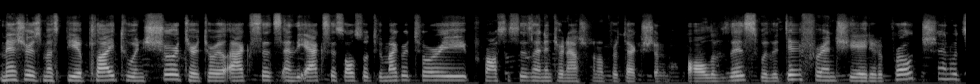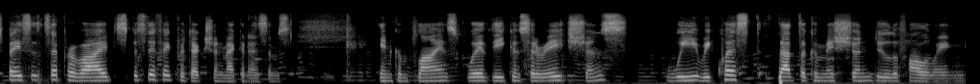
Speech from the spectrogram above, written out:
measures must be applied to ensure territorial access and the access also to migratory processes and international protection. All of this with a differentiated approach and with spaces that provide specific protection mechanisms. In compliance with the considerations, we request that the Commission do the following.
